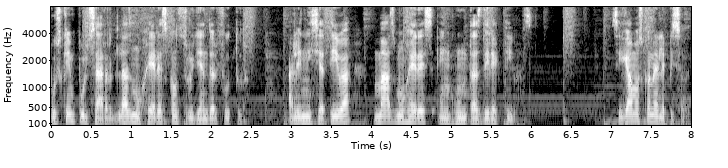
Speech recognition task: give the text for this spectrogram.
busca impulsar las mujeres construyendo el futuro, a la iniciativa Más Mujeres en Juntas Directivas. Sigamos con el episodio.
